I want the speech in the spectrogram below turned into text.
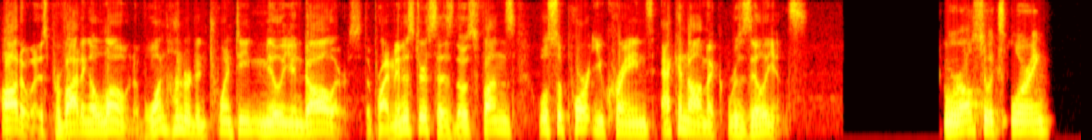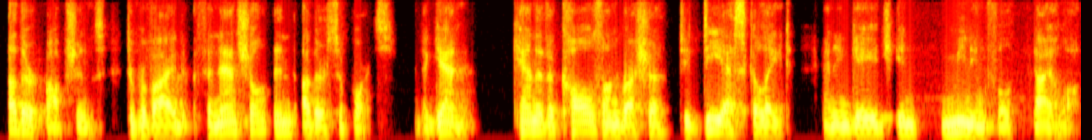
Ottawa is providing a loan of $120 million. The Prime Minister says those funds will support Ukraine's economic resilience. We're also exploring other options to provide financial and other supports. And again, Canada calls on Russia to de escalate and engage in meaningful dialogue.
